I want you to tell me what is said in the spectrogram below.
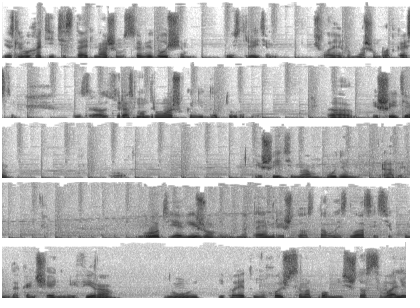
Если вы хотите стать нашим соведущим, то есть третьим человеком в нашем подкасте, мы сразу же рассмотрим вашу кандидатуру. А, пишите. Вот. Пишите нам, будем рады. Вот я вижу на таймере, что осталось 20 секунд до окончания эфира. Ну, и поэтому хочется напомнить, что с, вами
